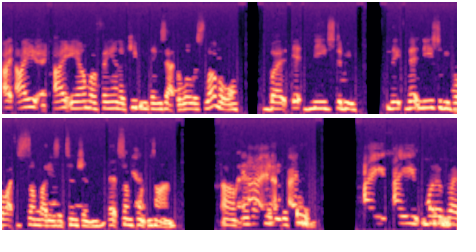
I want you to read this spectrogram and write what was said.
I, I, I am a fan of keeping things at the lowest level, but it needs to be, they, that needs to be brought to somebody's attention at some point in time. Um, and yeah, be I, I, one of my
